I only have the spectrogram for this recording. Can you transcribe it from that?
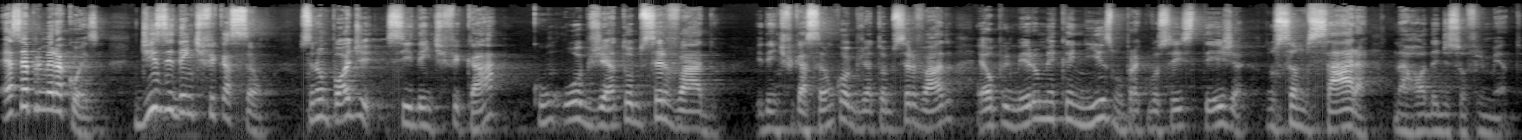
Essa é a primeira coisa. Desidentificação. Você não pode se identificar com o objeto observado. Identificação com o objeto observado é o primeiro mecanismo para que você esteja no samsara, na roda de sofrimento.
